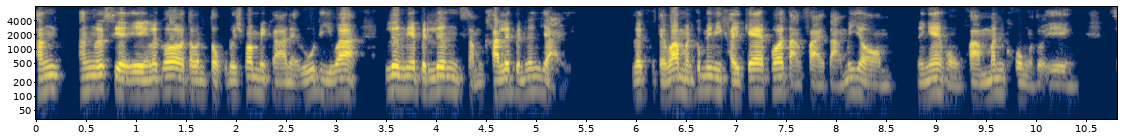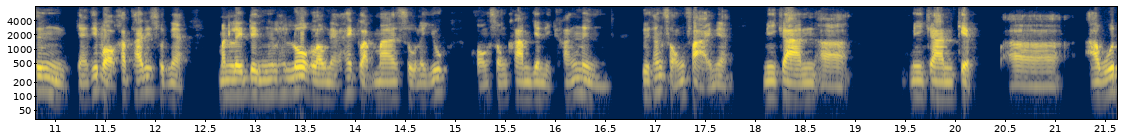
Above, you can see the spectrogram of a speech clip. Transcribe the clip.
ทั้งทั้งรัสเซียเองแล้วก็ตะวันตกโดยเฉพาะอเมริกาเนี่ยรู้ดีว่าเรื่องนี้เป็นเรื่องสำคัญและเป็นเรื่องใหญ่ แล้วแต่ว่ามันก็ไม่มีใครแก้เพราะว่าต่างฝ่ายต่างไม่ยอม ในแง่ของความมั่นคงของตัวเอง ซึ่งอย่างที่บอกครับท้ายที่สุดเนี่ยมันเลยดึงโลกเราเนี่ยให้กลับมาสู่ในยุคของสงครามเย็นอีกครั้งหนึ่ง คือทั้งสองฝ่ายเนี่ยมีการมีการเก็บเอ่ออาวุธ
